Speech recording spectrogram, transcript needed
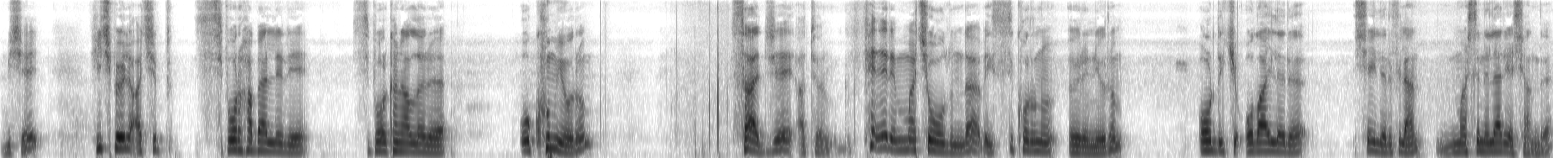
bir şey. Hiç böyle açıp spor haberleri, spor kanalları okumuyorum. Sadece atıyorum Fener'in maçı olduğunda ve skorunu öğreniyorum. Oradaki olayları, şeyleri filan, maçta neler yaşandı.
